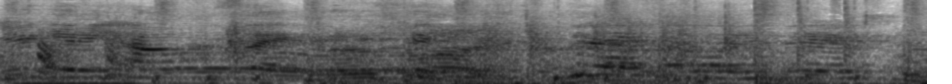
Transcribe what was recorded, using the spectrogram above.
You're getting compensated. That's right. Definitely,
